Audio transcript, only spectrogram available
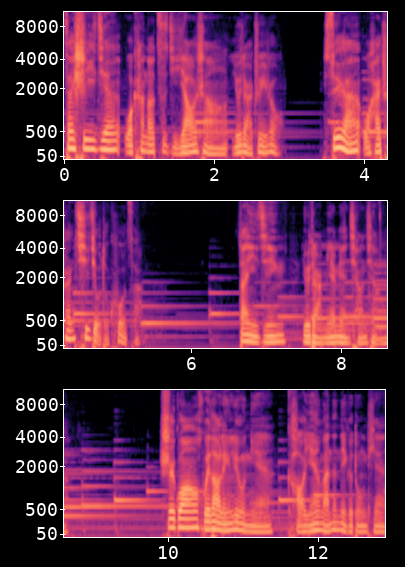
在试衣间我看到自己腰上有点赘肉，虽然我还穿七九的裤子，但已经有点勉勉强强了。时光回到零六年考研完的那个冬天，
